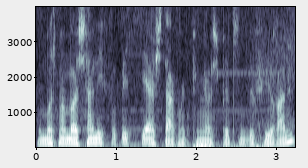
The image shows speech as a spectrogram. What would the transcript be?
Da muss man wahrscheinlich wirklich sehr stark mit Fingerspitzengefühl ran.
